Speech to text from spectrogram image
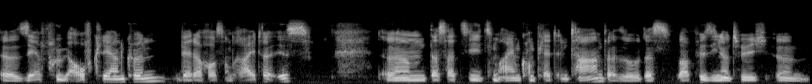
äh, sehr früh aufklären können, wer da Ross und Reiter ist Ähm, das hat sie zum einen komplett enttarnt. Also das war für sie natürlich ähm,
